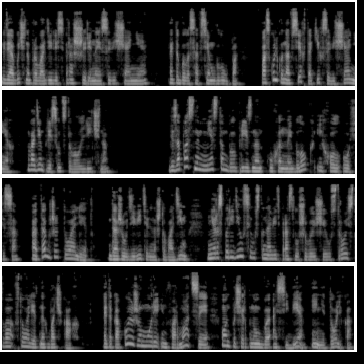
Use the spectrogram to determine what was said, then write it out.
где обычно проводились расширенные совещания. Это было совсем глупо, поскольку на всех таких совещаниях Вадим присутствовал лично. Безопасным местом был признан кухонный блок и холл офиса, а также туалет. Даже удивительно, что Вадим не распорядился установить прослушивающее устройство в туалетных бачках. Это какое же море информации он почерпнул бы о себе и не только.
